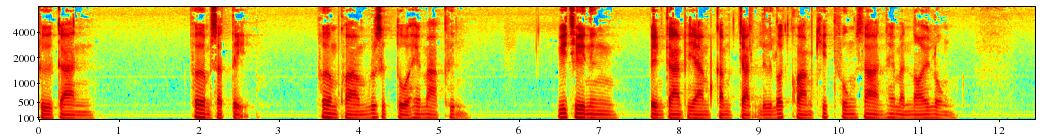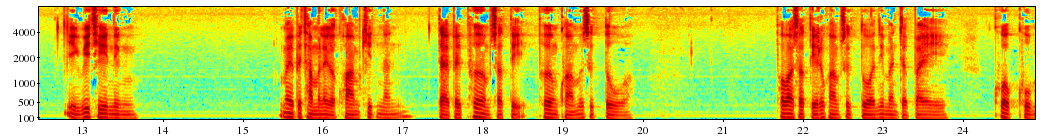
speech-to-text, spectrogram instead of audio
คือการเพิ่มสติ เพิ่มความรู้สึกตัวให้มากขึ้น วิธีหนึ่งเป็นการพยายามกำจัดหรือลดความคิดฟุ้งซ่านให้มันน้อยลง อีกวิธีหนึ่ง ไม่ไปทำอะไรกับความคิดนั้น แต่ไปเพิ่มสติเพิ่มความรู้สึกตัว เพราะว่าสติและความรู้สึกตัวนี่มันจะไปควบคุม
